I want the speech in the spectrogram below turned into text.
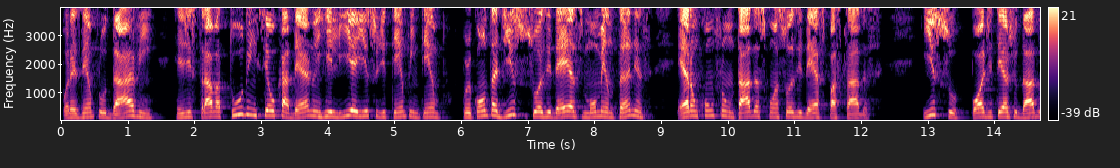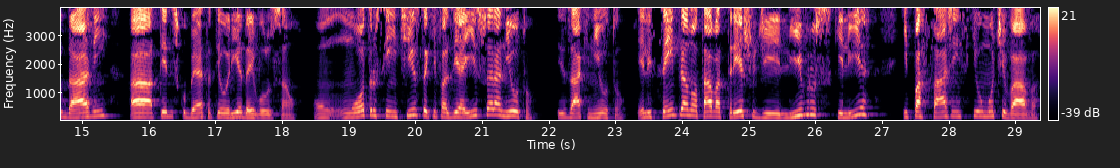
Por exemplo, Darwin registrava tudo em seu caderno e relia isso de tempo em tempo. Por conta disso, suas ideias momentâneas eram confrontadas com as suas ideias passadas. Isso pode ter ajudado Darwin a ter descoberto a teoria da evolução. Um, um, outro cientista que fazia isso era Newton, Isaac Newton. Ele sempre anotava trecho de livros que lia e passagens que o motivava.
